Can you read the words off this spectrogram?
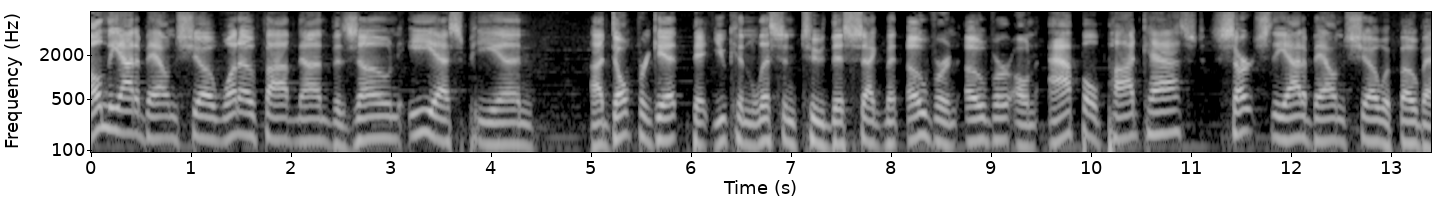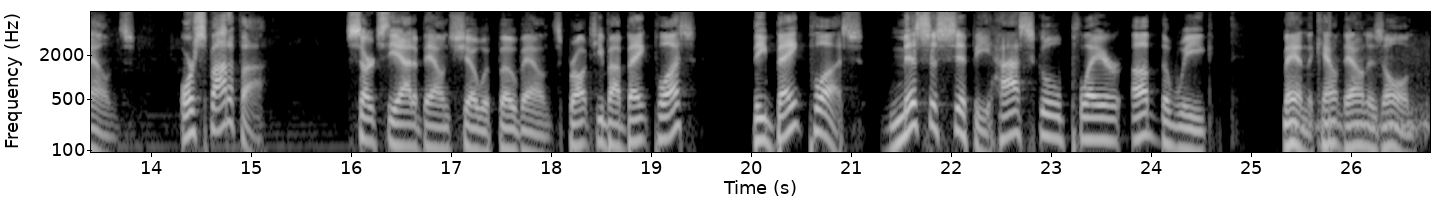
On the Out of Bounds Show, 1059 The Zone, ESPN. Uh, don't forget that you can listen to this segment over and over on Apple Podcast. Search the Out of Bounds Show with Bo Bounds or Spotify. Search the Out of Bounds Show with Bo Bounds. Brought to you by Bank Plus, the Bank Plus Mississippi High School Player of the Week. Man, the countdown is on.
